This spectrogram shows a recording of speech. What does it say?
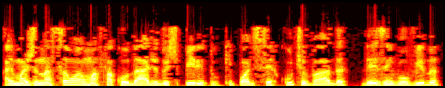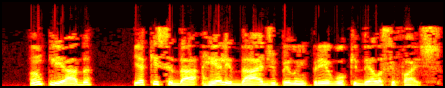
A imaginação é uma faculdade do espírito que pode ser cultivada, desenvolvida, ampliada e a que se dá realidade pelo emprego que dela se faz.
